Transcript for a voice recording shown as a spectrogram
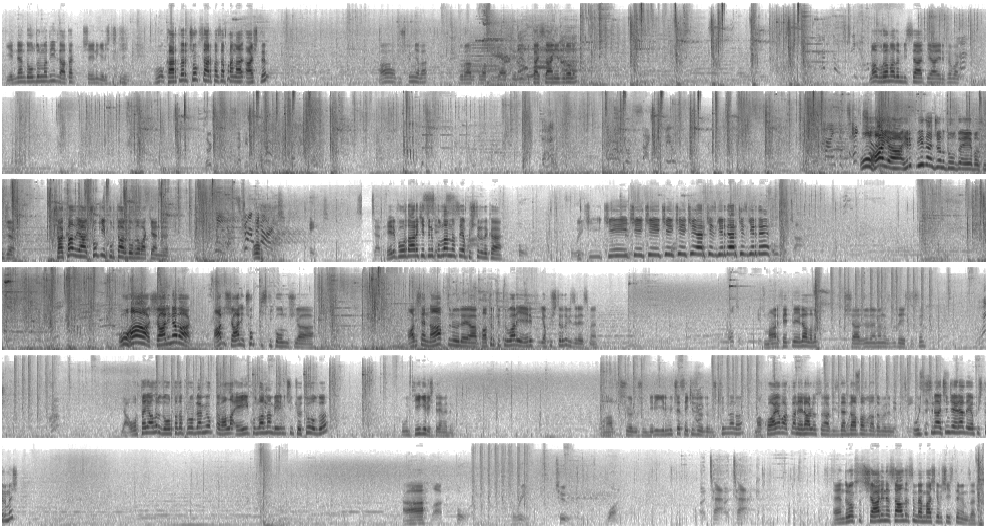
Yeniden doldurma değil de atak şeyini geliştirecek. Bu kartları çok sarpa sapan açtım. Aa düştüm ya la. Dur abi kulaklık rahatsız ediyor. Birkaç saniye duralım. La vuramadım bir saat ya herife bak. Oha ya herif birden canı doldu E'ye basınca. Şakal ya çok iyi kurtardı orada bak kendini. Of. Seven. Herif orada hareketini kullan nasıl yapıştırdık ha. Four. Three. 2 2 2 2 2 2 2 herkes geride herkes. Overtime. Oha Şalin'e bak. Abi Şalin çok pislik olmuş ya. Abi sen ne yaptın öyle ya? Patır kütür var ya herif yapıştırdı bizi resmen. Marifetli ele alalım. Şarjörü hemen hızlı değiştirsin. Ya ortayı alırız. Ortada problem yok da valla E'yi kullanmam benim için kötü oldu. Ultiyi geliştiremedim. 16 kişi ölmüşüm. Biri 23'e 8 öldürmüş. Kim lan o? Makoa'ya bak lan helal olsun abi. Bizden daha fazla adam öldürmüş. Ultisini açınca herhalde yapıştırmış. Ah. Endroxus Şalin'e saldırsın ben başka bir şey istemiyorum zaten.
